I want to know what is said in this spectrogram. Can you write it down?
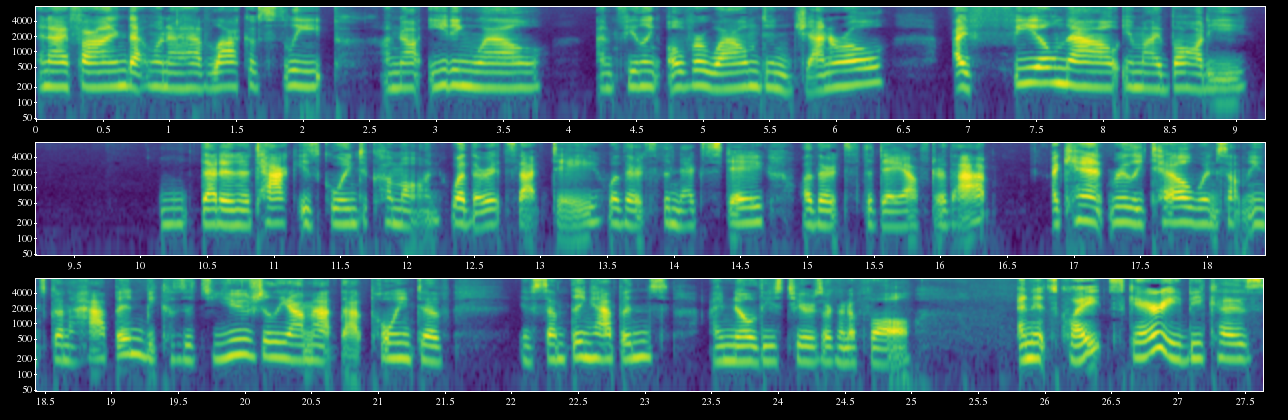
And I find that when I have lack of sleep, I'm not eating well, I'm feeling overwhelmed in general, I feel now in my body that an attack is going to come on, whether it's that day, whether it's the next day, whether it's the day after that. I can't really tell when something's going to happen because it's usually I'm at that point of if something happens, I know these tears are going to fall. And it's quite scary because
